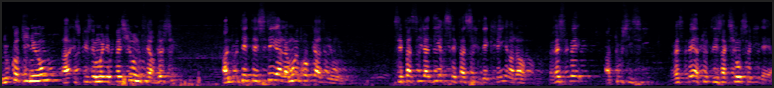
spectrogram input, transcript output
nous continuons à, excusez-moi l'expression, nous faire dessus, à nous détester à la moindre occasion. C'est facile à dire, c'est facile d'écrire, alors respect à tous ici, respect à toutes les actions solidaires.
